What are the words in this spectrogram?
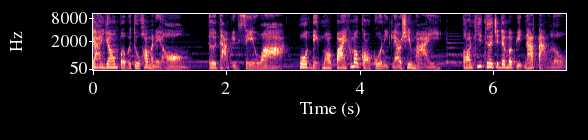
จายองเปิดประตูเข้ามาในห้อง เธอถามอิปเซว่าพวกเด็กมอปลายเข้ามาก่อกวนอีกแล้วใช่ไหม ก่อนที่เธอจะเดินมาปิดหน้าต่างลง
